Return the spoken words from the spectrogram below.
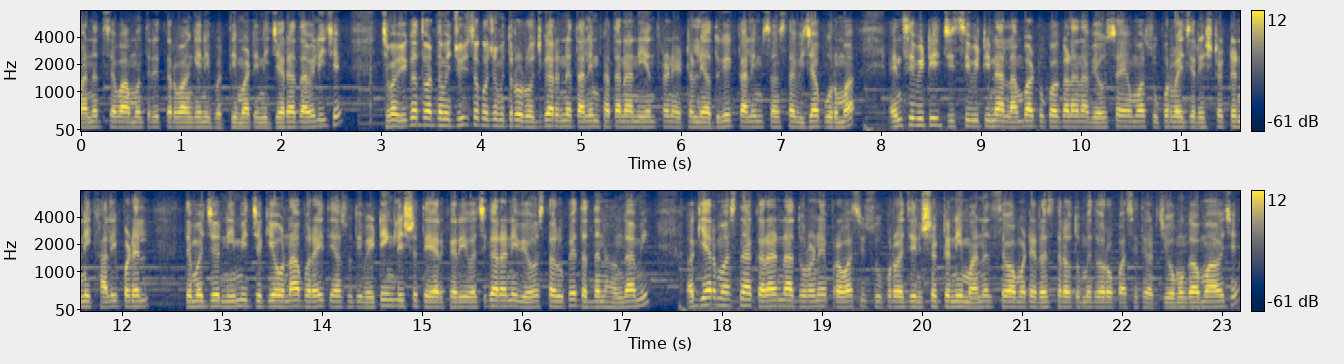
માનદ સેવા આમંત્રિત કરવા અંગેની ભરતી માટેની જાહેરાત આવેલી છે, જેમાં વિગતવાર તમે જોઈ શકો છો મિત્રો રોજગાર અને તાલીમ ખાતાના નિયંત્રણ હેઠળની ઔદ્યોગિક તાલીમ સંસ્થા વિજાપુરમાં એનસીવીટી, જીસીવીટીના લાંબા ટૂંકા ગાળાના વ્યવસાયોમાં સુપરવાઇઝર ઇન્સ્ટ્રક્ટરની ખાલી પડેલ તેમજ નિયમિત જગ્યાઓ ના ભરાય ત્યાં સુધી વેઇટિંગ લિસ્ટ તૈયાર કરી વચગાળાની વ્યવસ્થા રૂપે તદ્દન હંગામી અગિયાર માસના કરારના ધોરણે પ્રવાસી સુપરવાઇઝર ઇન્સ્ટ્રક્ટરની માનદ સેવા માટે રસ ધરાવતા ઉમેદવારો પાસેથી અરજીઓ મંગાવવામાં આવે છે.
